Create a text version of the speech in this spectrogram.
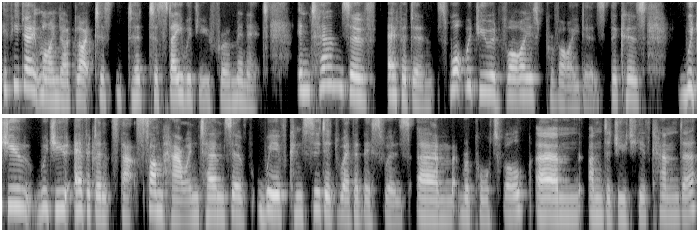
if you don't mind, I'd like to, to, to stay with you for a minute. In terms of evidence, what would you advise providers? Because would you would you evidence that somehow in terms of we've considered whether this was um, reportable um, under duty of candour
